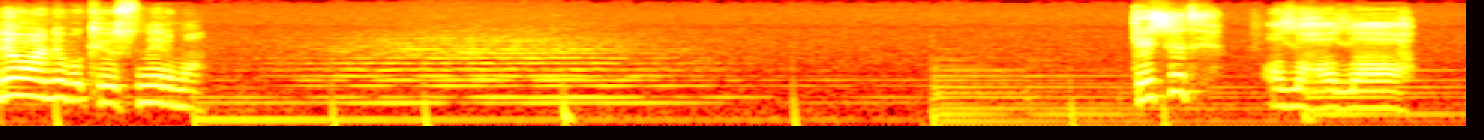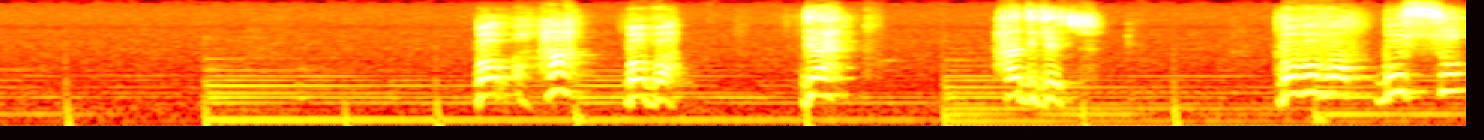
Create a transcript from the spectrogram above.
Ne var ne bakıyorsun Neriman? Geç hadi. Allah Allah. Baba, ha baba. Gel. Hadi geç. Baba bak buz su.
